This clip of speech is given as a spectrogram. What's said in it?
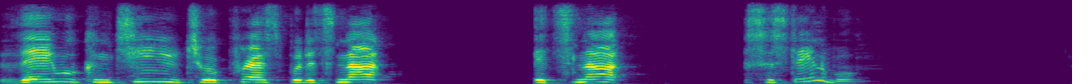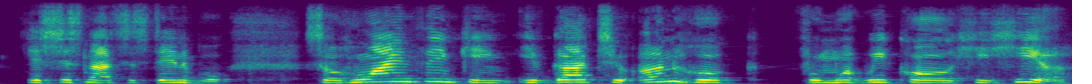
they will continue to oppress, but it's not, it's not sustainable. It's just not sustainable. So Hawaiian thinking, you've got to unhook from what we call hihia,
